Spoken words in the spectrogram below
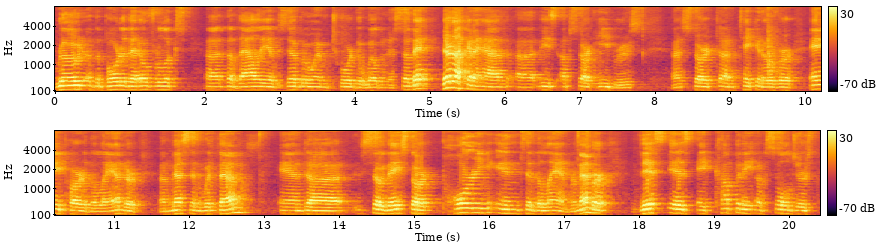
road of the border that overlooks uh, the valley of Zeboim toward the wilderness. So they, they're not going to have uh, these upstart Hebrews uh, start um, taking over any part of the land or uh, messing with them. And uh, so they start pouring into the land. Remember, this is a company of soldiers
